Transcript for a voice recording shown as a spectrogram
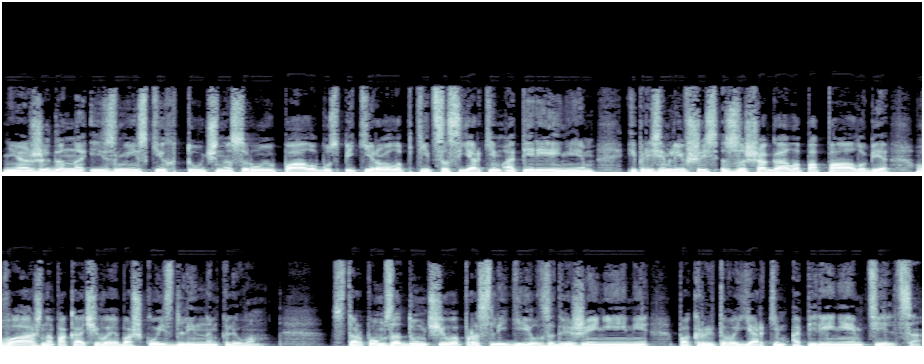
Неожиданно из низких туч на сырую палубу спикировала птица с ярким оперением и, приземлившись, зашагала по палубе, важно покачивая башкой с длинным клювом. Старпом задумчиво проследил за движениями покрытого ярким оперением тельца.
